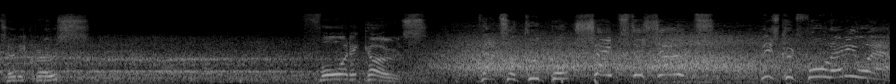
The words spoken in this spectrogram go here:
Tony Kroos. Forward it goes. That's a good ball. Shapes to shoot! This could fall anywhere.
